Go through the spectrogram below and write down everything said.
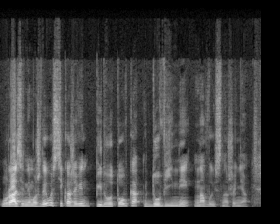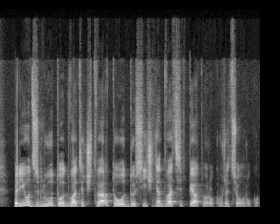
У разі неможливості, каже він, підготовка до війни на виснаження. Період з лютого 24 до січня 25 року, вже цього року.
